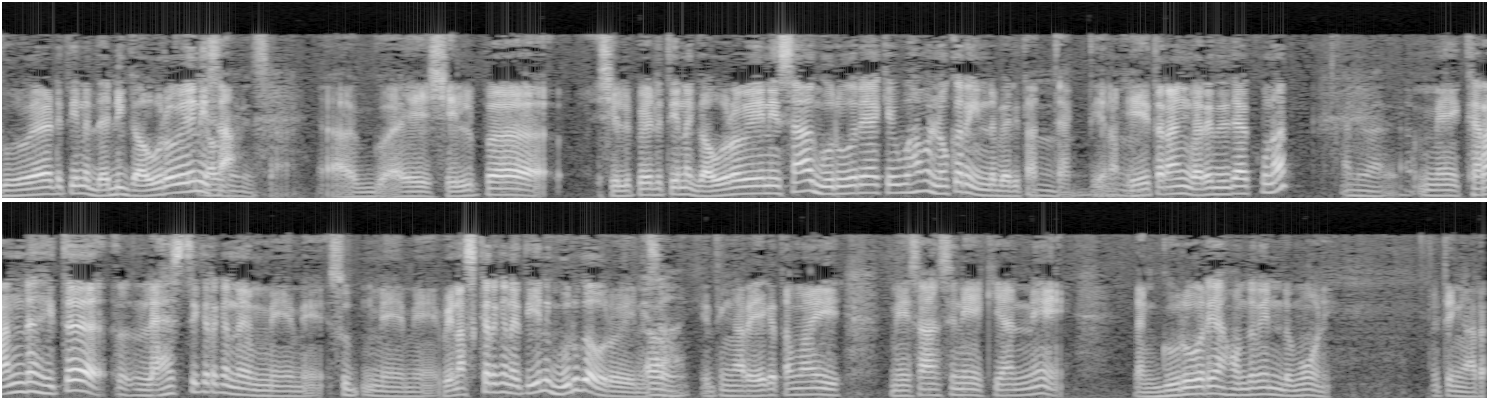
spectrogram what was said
ගුරුවරයාට තියෙන දැඩි ගෞරවය නිසා. ඒ ශිල්ප ශිල්පයට තියෙන ගෞරවය නිසා ගුරුවරයා කිව්වහම නොකර ඉන්න බැරි තත්ත්වයක් තියෙනවා. ඒ තරම් වැරදි දෙයක් වුණත්. මේ කරන්න හිත ලැහැස්ති කරගෙන මේ මේ මේ මේ වෙනස් කරගෙන තියෙන ගුරු ගෞරවය නිසා. ඉතින් අර ඒක තමයි මේ ශාසනය කියන්නේ දැන් ගුරුවරයා හොඳ වෙන්න ඕනේ. ඉතින් අර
